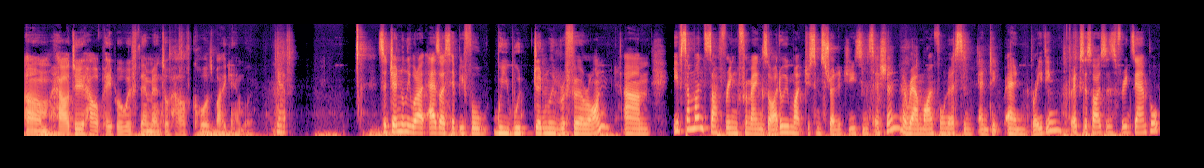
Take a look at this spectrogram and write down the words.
Um, how do you help people with their mental health caused by gambling? Yep. So generally, what I, as I said before, we would generally refer on. Um, if someone's suffering from anxiety, we might do some strategies in session around mindfulness and and deep and breathing exercises, for example.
